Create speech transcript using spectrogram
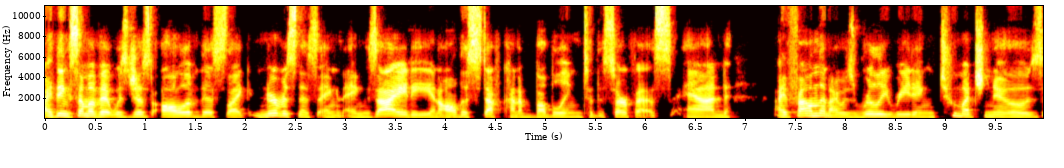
I think some of it was just all of this like nervousness and anxiety and all this stuff kind of bubbling to the surface. And I found that I was really reading too much news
